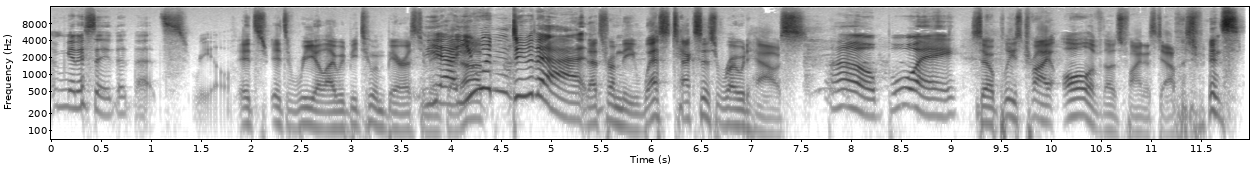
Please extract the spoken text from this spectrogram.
I'm gonna say that that's real. It's it's real. I would be too embarrassed to make that. Yeah, you up. wouldn't do that. That's from the West Texas Roadhouse. oh boy. So please try all of those fine establishments.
